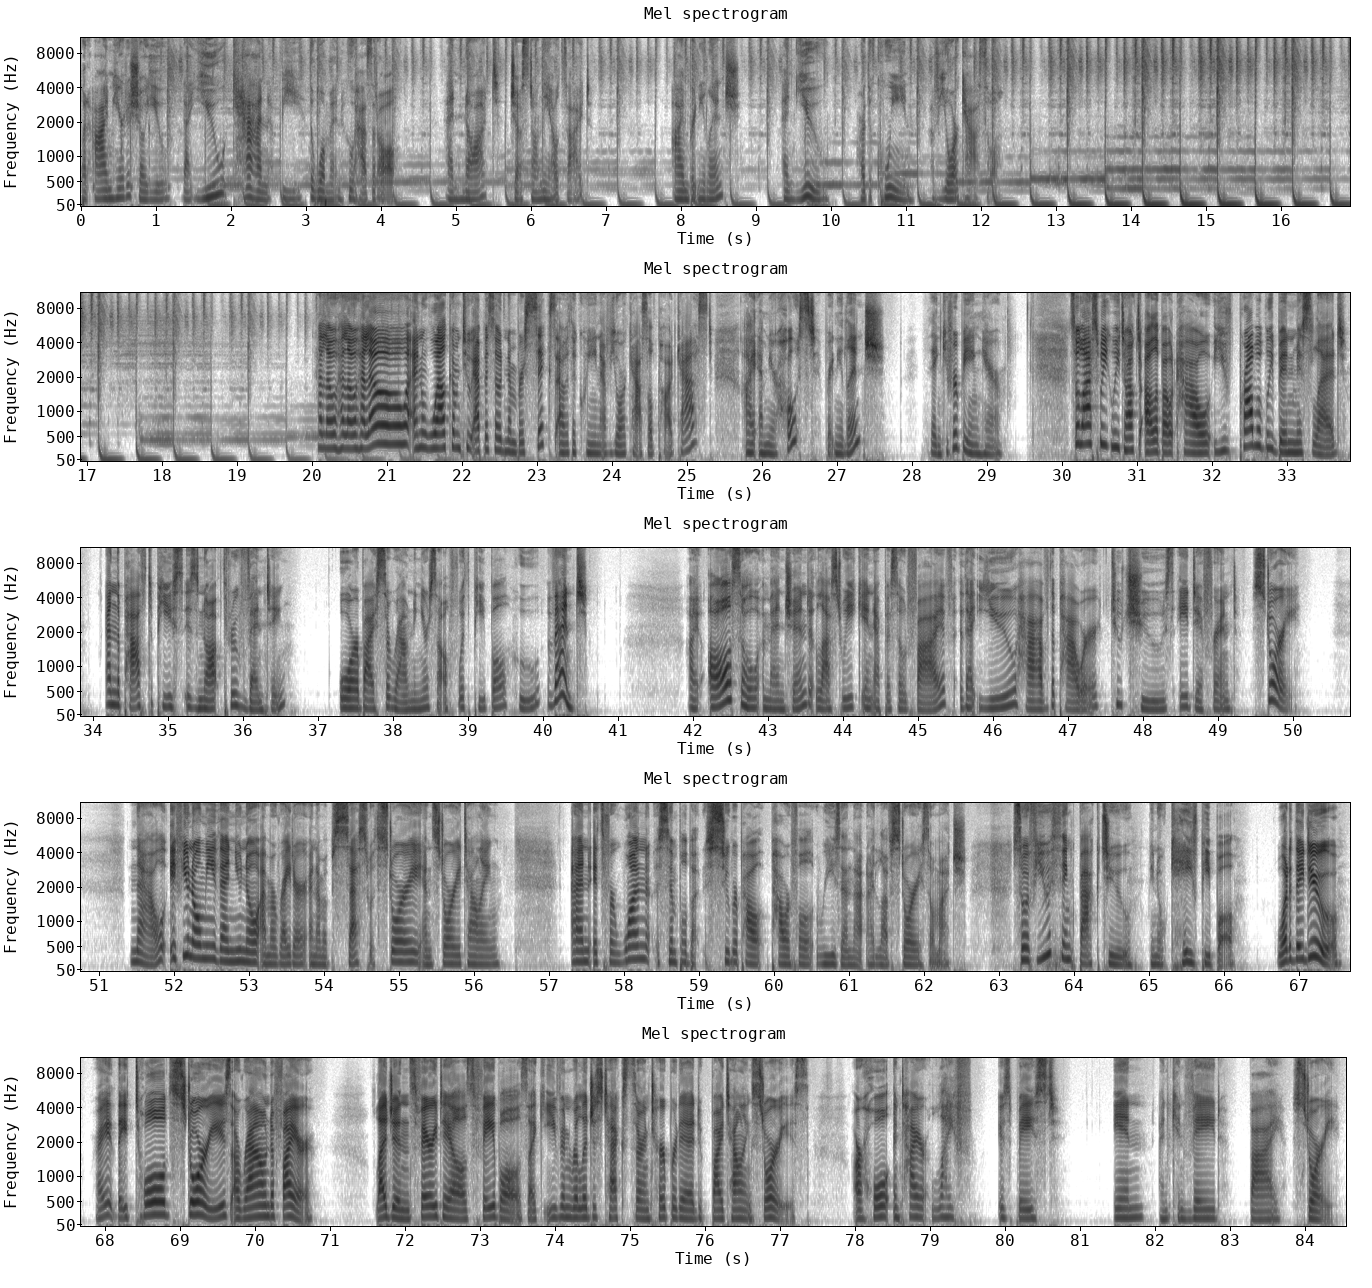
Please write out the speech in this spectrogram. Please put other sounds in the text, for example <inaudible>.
but I'm here to show you that you can be the woman who has it all and not just on the outside. I'm Brittany Lynch, and you are the queen of your castle. Hello, hello, hello, and welcome to episode number six of the Queen of Your Castle podcast. I am your host, Brittany Lynch. Thank you for being here. So, last week we talked all about how you've probably been misled, and the path to peace is not through venting or by surrounding yourself with people who vent. I also mentioned last week in episode five that you have the power to choose a different story. Now, if you know me, then you know I'm a writer and I'm obsessed with story and storytelling. And it's for one simple but super pow- powerful reason that I love story so much. So if you think back to, you know, cave people, what did they do? Right? They told stories around a fire. Legends, fairy tales, fables, like even religious texts are interpreted by telling stories. Our whole entire life is based in and conveyed by story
